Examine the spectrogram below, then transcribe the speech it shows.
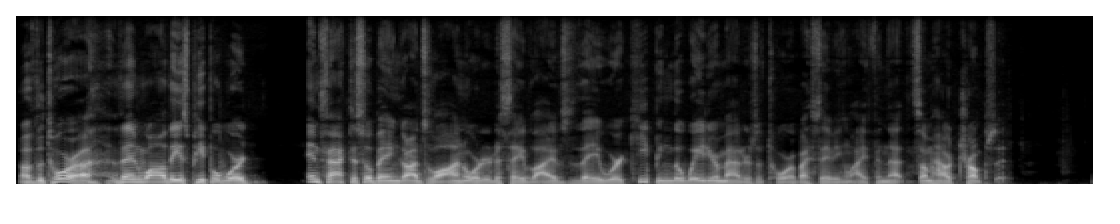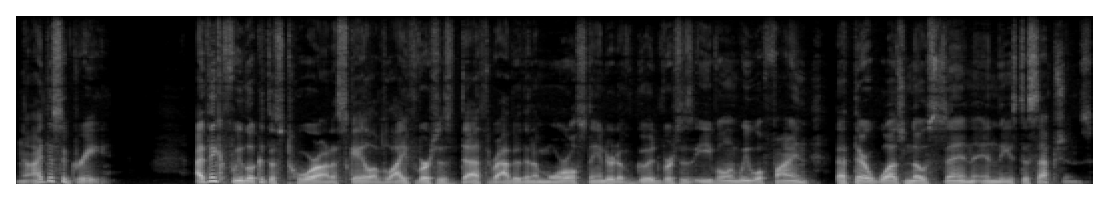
of the Torah, then while these people were in fact, disobeying God's law in order to save lives, they were keeping the weightier matters of Torah by saving life, and that somehow trumps it. Now, I disagree. I think if we look at this Torah on a scale of life versus death rather than a moral standard of good versus evil, and we will find that there was no sin in these deceptions.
